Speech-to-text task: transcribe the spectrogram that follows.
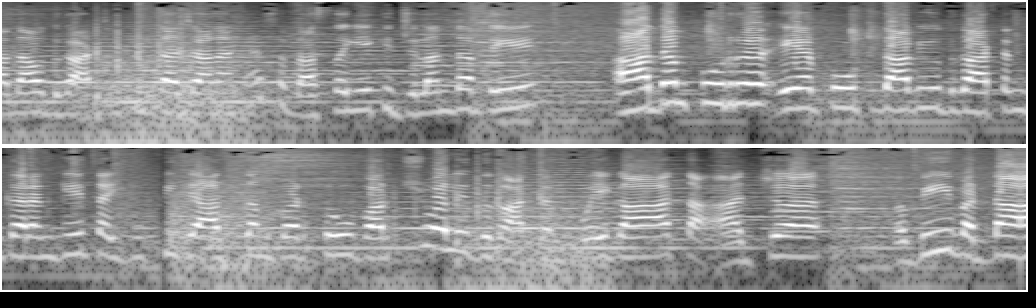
ਦਾ ਉਦਘਾਟਨ ਕੀਤਾ ਜਾਣਾ ਹੈ। ਸੋ ਦੱਸ ਦਈਏ ਕਿ ਜਲੰਧਰ ਦੇ ਆਦਮਪੁਰ 에ਅਰਪੋਰਟ ਦਾ ਵੀ ਉਦਘਾਟਨ ਕਰਨਗੇ ਤਾਂ ਯੂਪੀ ਦੇ ਆਜ਼ਮਗੜ੍ਹ ਤੋਂ ਵਰਚੁਅਲ ਉਦਘਾਟਨ ਹੋਏਗਾ। ਤਾਂ ਅੱਜ ਵੀ ਵੱਡਾ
